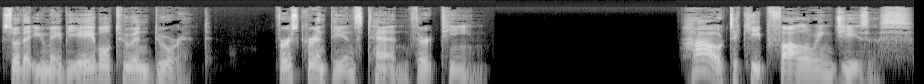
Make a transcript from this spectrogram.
so that you may be able to endure it. 1 Corinthians 10:13. How to keep following Jesus.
